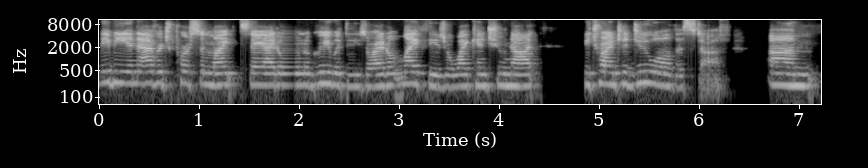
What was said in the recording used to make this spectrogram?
maybe an average person might say I don't agree with these or I don't like these or why can't you not be trying to do all this stuff. Um,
